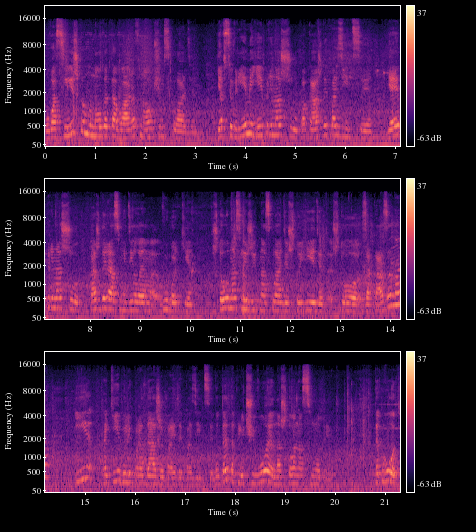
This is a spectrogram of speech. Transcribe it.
У вас слишком много товаров на общем складе. Я все время ей приношу по каждой позиции. Я ей приношу. Каждый раз мы делаем выборки, что у нас лежит на складе, что едет, что заказано и какие были продажи по этой позиции. Вот это ключевое, на что она смотрит. Так вот,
